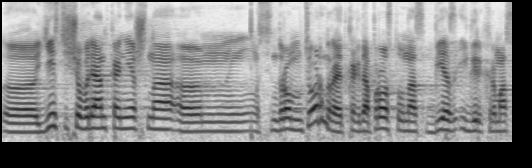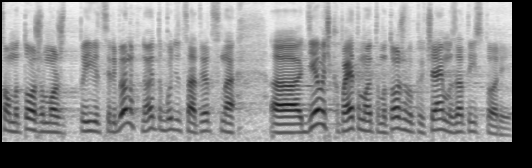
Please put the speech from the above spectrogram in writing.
э, есть еще вариант, конечно, эм, с синдромом Тернера. Это когда просто у нас без Y-хромосомы тоже может появиться ребенок, но это будет, соответственно, э, девочка, поэтому это мы тоже выключаем из этой истории.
